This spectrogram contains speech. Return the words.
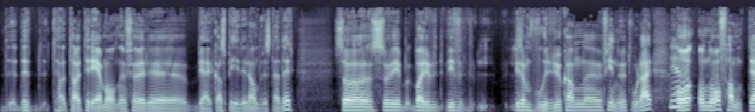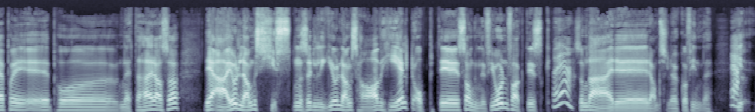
det, det tar tre måneder før eh, bjerka spirer andre steder. Så, så vi bare vi, Liksom hvor du kan eh, finne ut hvor det er. Ja. Og, og nå fant jeg på, på nettet her, altså. Det er jo langs kysten, så det ligger jo langs hav helt opp til Sognefjorden, faktisk, oh, ja. som det er eh, ramsløk å finne. Ja. I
